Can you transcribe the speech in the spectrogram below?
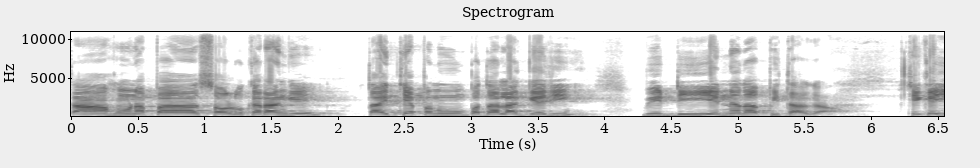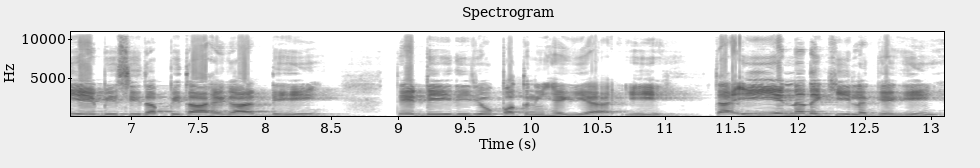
ਤਾਂ ਹੁਣ ਆਪਾਂ ਸੋਲਵ ਕਰਾਂਗੇ, ਤਾਂ ਇੱਥੇ ਆਪਾਂ ਨੂੰ ਪਤਾ ਲੱਗ ਗਿਆ ਜੀ ਵੀ ਡੀ ਇਹਨਾਂ ਦਾ ਪਿਤਾ ਗਾ ਠੀਕ ਹੈ ਜੀ? ਏ ਬੀ ਸੀ ਦਾ ਪਿਤਾ ਹੈਗਾ ਡੀ ਤੇ ਡੀ ਦੀ ਜੋ ਪਤਨੀ ਹੈਗੀ ਆ ਈ ਤਾਂ ਈ ਇਹਨਾਂ ਦੇ ਕੀ ਲੱਗੇਗੀ?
